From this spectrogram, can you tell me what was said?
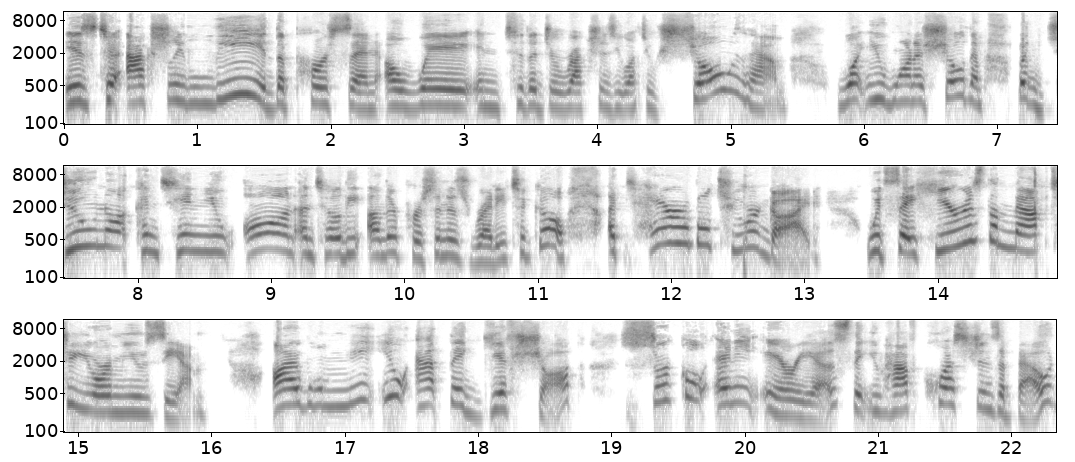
is to actually lead the person away into the directions you want to show them what you want to show them but do not continue on until the other person is ready to go. A terrible tour guide would say here is the map to your museum. I will meet you at the gift shop circle any areas that you have questions about.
